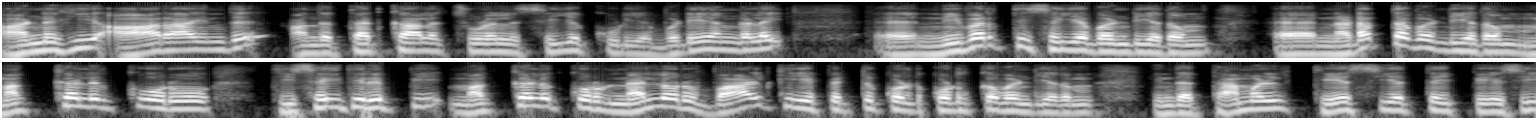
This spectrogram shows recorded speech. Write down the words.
அணுகி ஆராய்ந்து அந்த தற்கால சூழலில் செய்யக்கூடிய விடயங்களை அஹ், நிவர்த்தி செய்ய வேண்டியதும் நடத்த வேண்டியதும் மக்களுக்கு ஒரு திசை திருப்பி மக்களுக்கு ஒரு நல்ல ஒரு வாழ்க்கையை பெற்றுக்கொள் கொடுக்க வேண்டியதும் இந்த தமிழ் தேசியத்தை பேசி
